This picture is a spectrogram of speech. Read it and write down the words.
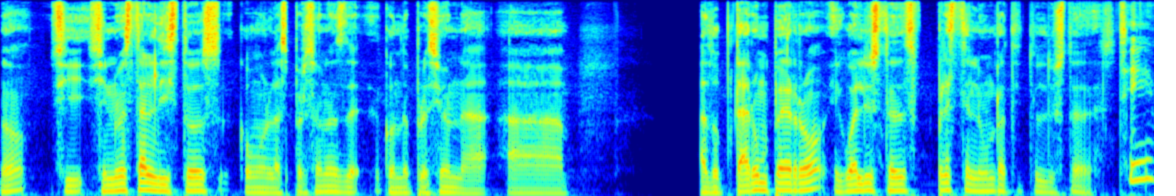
¿no? Si, si no están listos como las personas de- con depresión a, a adoptar un perro, igual y ustedes préstenle un ratito el de ustedes sí,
